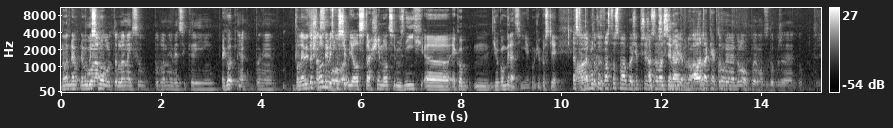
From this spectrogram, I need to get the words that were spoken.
no, nebo, nebo půl bys na půl, tohle nejsou podle mě věci, které jako, nějak úplně... Podle mě by to šlo, kdybys prostě udělal strašně moc různých uh, jako, mm, že kombinací, jako, že prostě, Jasně, Ale tabulku to- s vlastnostmi bude přiřazovat tak, no. no, ale tak To jako... by nebylo úplně moc dobře, jako, protože...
